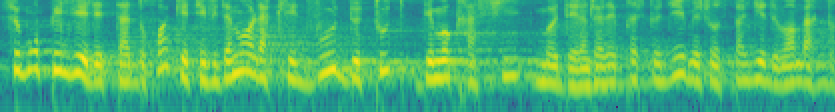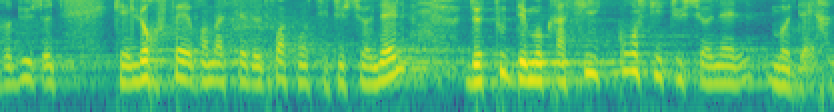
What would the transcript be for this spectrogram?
Second pilier, l'état de droit, qui est évidemment la clé de voûte de toute démocratie moderne. J'allais presque dire, mais je n'ose pas le dire devant Marc Verdus, qui est l'orfèvre en matière de droit constitutionnel, de toute démocratie constitutionnelle moderne.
